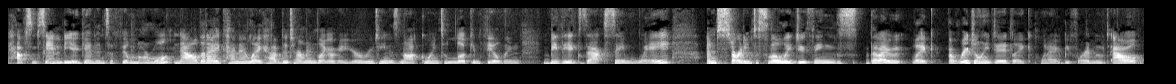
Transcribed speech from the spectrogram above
have some sanity again and to feel normal. Now that I kind of like have determined like okay, your routine is not going to look and feel and be the exact same way. I'm starting to slowly do things that I like originally did like when I before I moved out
